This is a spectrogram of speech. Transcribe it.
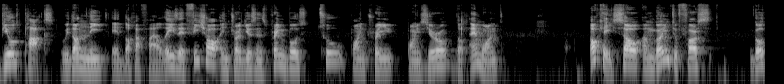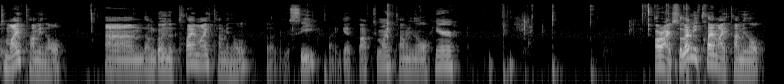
build packs. We don't need a Docker file. There is a feature introduced in Spring Boot 2.3.0.m1. Okay, so I'm going to first go to my terminal and I'm going to clear my terminal. So let me see if I get back to my terminal here. All right, so let me clear my terminal.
